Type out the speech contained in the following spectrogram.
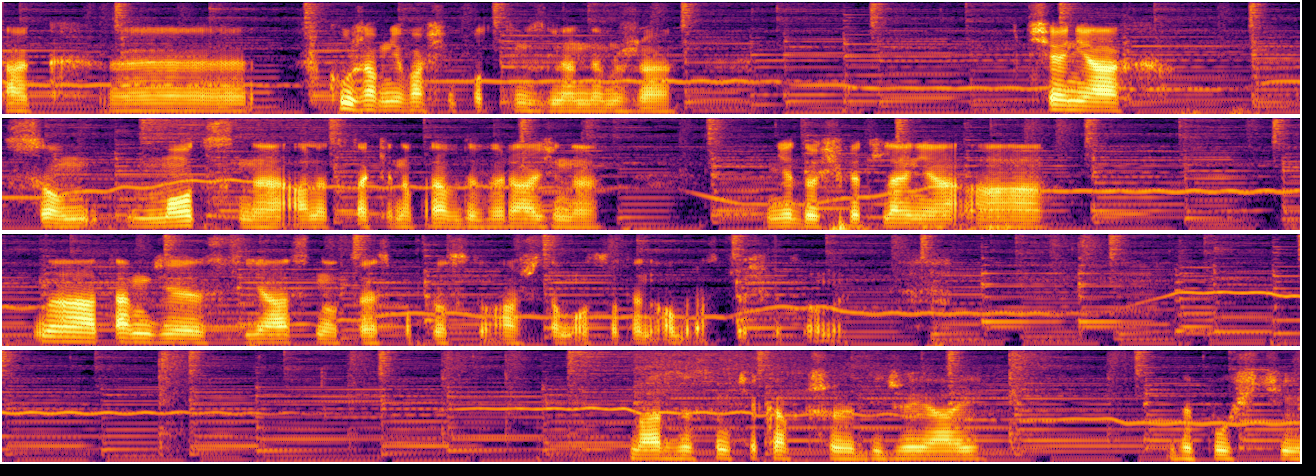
tak e, wkurza mnie właśnie pod tym względem, że cieniach są mocne, ale to takie naprawdę wyraźne niedoświetlenia, a no a tam gdzie jest jasno, to jest po prostu aż tam mocno ten obraz prześwietlony. Bardzo jestem ciekaw, czy DJI wypuści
